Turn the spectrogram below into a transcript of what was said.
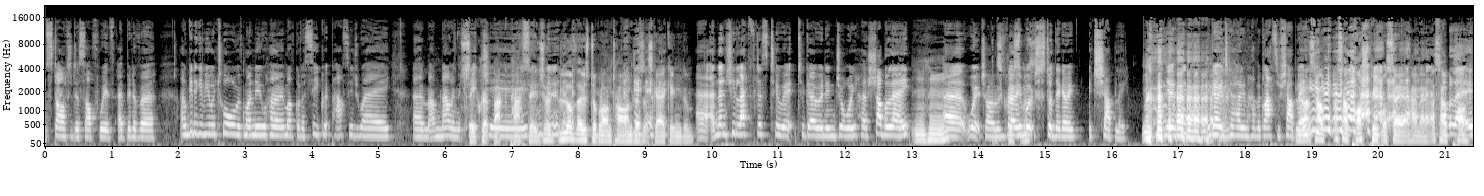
started us off with a bit of a. I'm going to give you a tour of my new home. I've got a secret passageway. Um, I'm now in the secret kitchen. back passage. I love those double entendres at Scare Kingdom. Uh, and then she left us to it to go and enjoy her Chabolet, uh, which I was It's very Christmas. much stood there going, "It's Chablis." You're, going to go home and have a glass of Chablis. No, that's how that's how posh people say it, Hannah. That's how posh,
